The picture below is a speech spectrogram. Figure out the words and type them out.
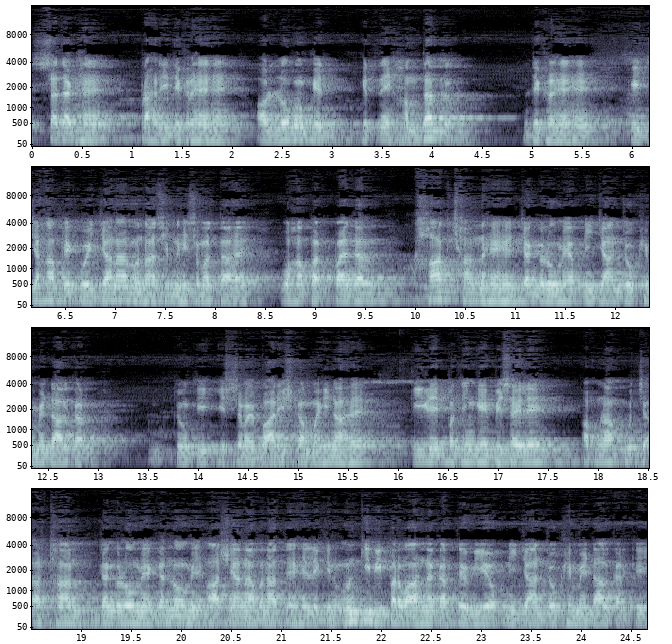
सजग हैं, प्रहरी दिख रहे हैं, और लोगों के कितने हमदर्द दिख रहे हैं कि जहाँ पे कोई जाना मुनासिब नहीं समझता है, वहाँ पर पैदल खाक छान रहे हैं जंगलों में अपनी जान जोखिम में डालकर, क्योंकि इस समय बारिश का महीना है। कीड़े पतिंगे विषैले अपना उच्च स्थान जंगलों में, गन्नों में आशियाना बनाते हैं, लेकिन उनकी भी परवाह न करते हुए अपनी जान जोखिम में डाल करके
